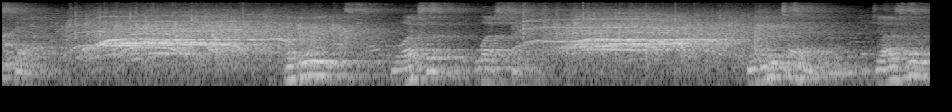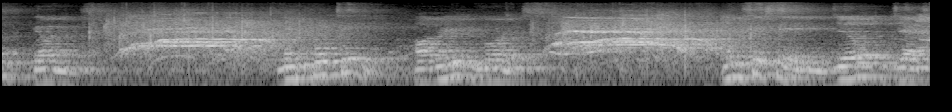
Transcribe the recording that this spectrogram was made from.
Scott. Number eight, Alexa Lester. Number ten, Jocelyn Gomez. Number fourteen, Aubrey Morris. Number sixteen, Jill Jackson.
